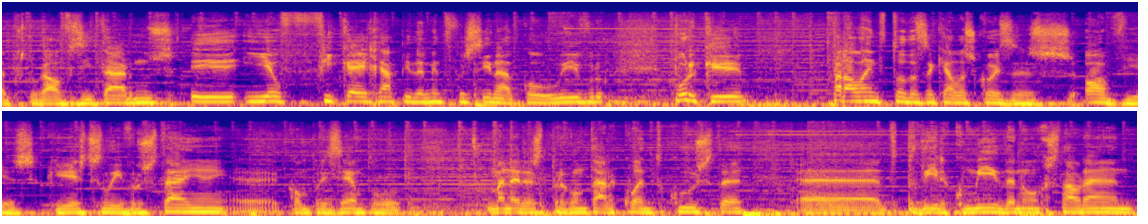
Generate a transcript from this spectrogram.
a Portugal visitar-nos, e eu fiquei rapidamente fascinado com o livro, porque. Para além de todas aquelas coisas óbvias que estes livros têm, eh, como por exemplo maneiras de perguntar quanto custa, eh, de pedir comida num restaurante,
